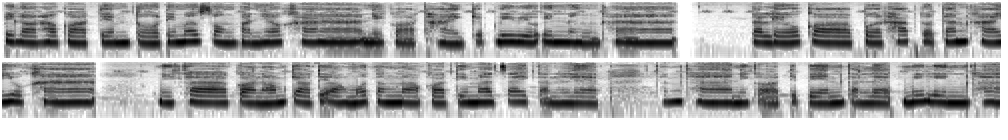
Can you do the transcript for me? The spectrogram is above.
ปีหลอดเขาก็เตรียมตัวที่มือส่งปันแล้วค่ะ นี่ก็ถ่ายเก็บรีวิวอีกหนึ่งค่ะ แตะเหลวก็เปิดทับตัวด้านขายอยู่ค่ะ นี่ค่ะก่อนหอมแก้วที่ออกมือตังหนอกก็ที่มาใจกันแหลบกันค่ะนี่ก็ที่เป็นกันแหลบมิลินค่ะ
